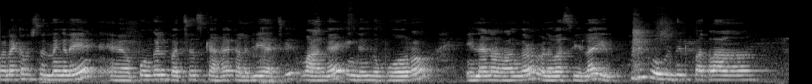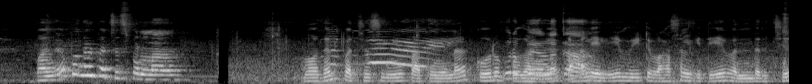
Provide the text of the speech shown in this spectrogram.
வணக்கம் சொந்தங்களே. பொங்கல் பர்ச்சேஸ்க்காக கிளம்பியாச்சு. வாங்க எங்கெங்கே போகிறோம் என்னென்ன வாங்குறோம் விலைவாசி எல்லாம் எப்படி போகுதுன்னு பார்க்கலாம். வாங்க பொங்கல் பர்ச்சேஸ் பண்ணலாம். முதல் பர்ச்சேசிங்க பார்த்தீங்கன்னா கூறுப்பூதாங்க காலையிலேயே வீட்டு வாசல்கிட்டயே வந்துருச்சு.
